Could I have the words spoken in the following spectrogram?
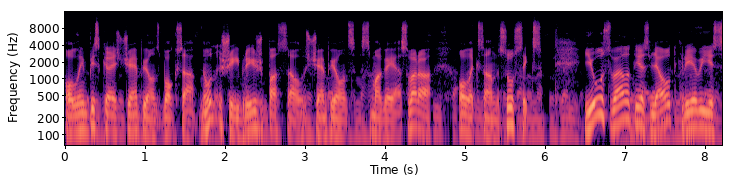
olimpiskais čempions boksā un šī brīža pasaules čempions smagajā svarā Aleksandrs Usiks. Jūs vēlaties ļaut Krievijas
